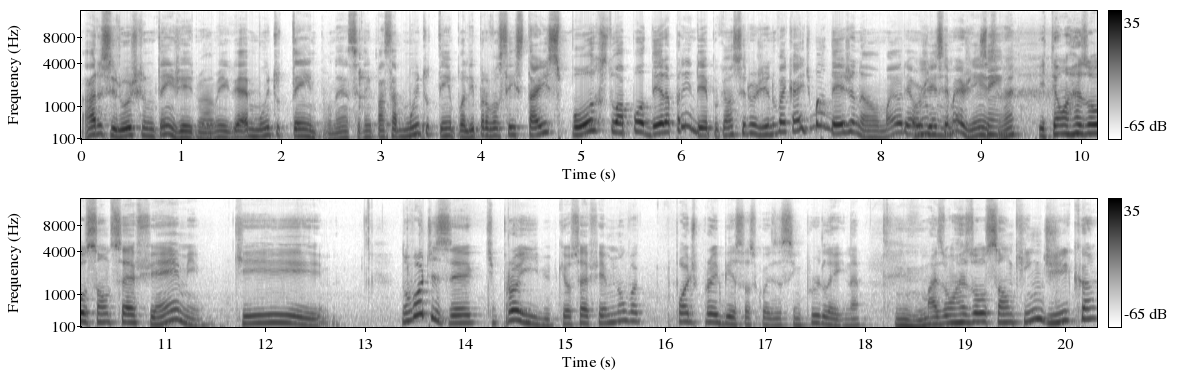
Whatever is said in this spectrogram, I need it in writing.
a área cirúrgica não tem jeito, meu amigo. É muito tempo, né? Você tem que passar muito tempo ali para você estar exposto a poder aprender, porque uma cirurgia não vai cair de bandeja, não. A maioria é urgência e Uhum, emergência, sim. né? E tem uma resolução do CFM que. Não vou dizer que proíbe, porque o CFM não vai, pode proibir essas coisas assim por lei, né? Uhum. Mas uma resolução que indica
